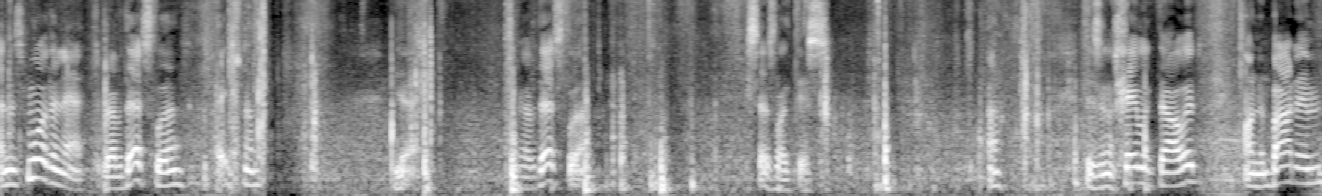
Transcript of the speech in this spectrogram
And it's more than that. Rav Dessler, page number. Yeah. Rav Dessler, he says like this. Uh, there's an Chelik Dalit on the bottom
